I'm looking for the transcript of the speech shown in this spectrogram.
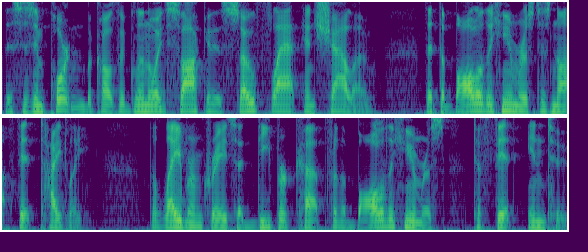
This is important because the glenoid socket is so flat and shallow that the ball of the humerus does not fit tightly. The labrum creates a deeper cup for the ball of the humerus to fit into.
